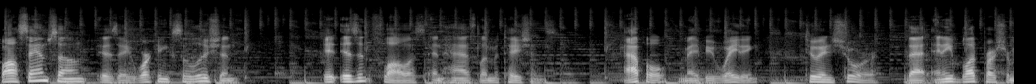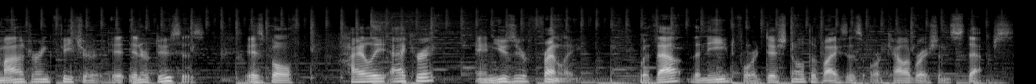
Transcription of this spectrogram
While Samsung is a working solution, it isn't flawless and has limitations. Apple may be waiting to ensure that any blood pressure monitoring feature it introduces is both highly accurate and user friendly without the need for additional devices or calibration steps.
